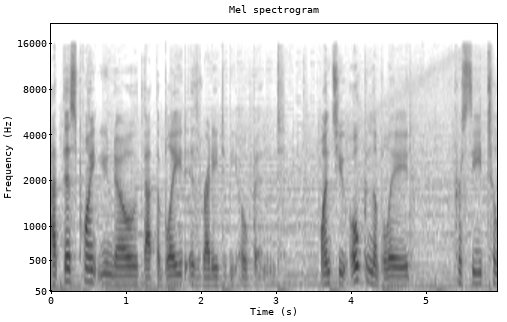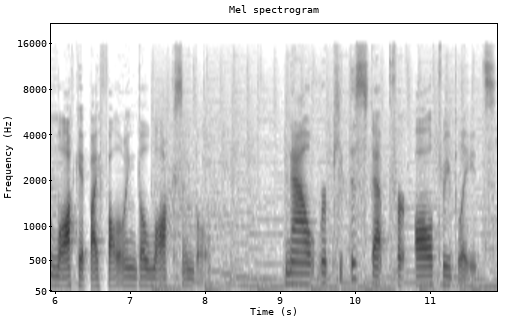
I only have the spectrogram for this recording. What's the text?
At this point, you know that the blade is ready to be opened. Once you open the blade, proceed to lock it by following the lock symbol. Now, repeat this step for all three blades.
